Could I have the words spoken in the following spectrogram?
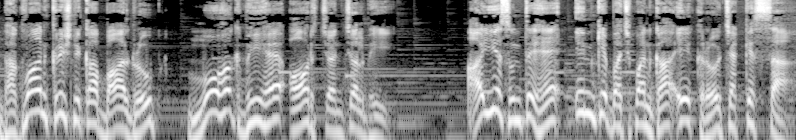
भगवान कृष्ण का बाल रूप मोहक भी है और चंचल भी। आइए सुनते हैं इनके बचपन का एक रोचक किस्सा।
